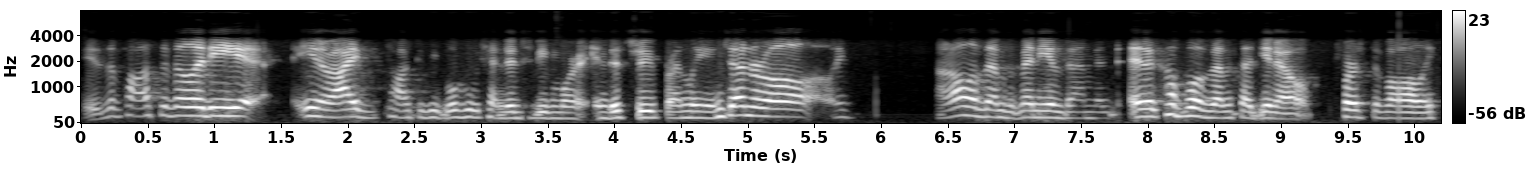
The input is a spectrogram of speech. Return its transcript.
is a possibility. You know, I've talked to people who tended to be more industry friendly in general. Like not all of them, but many of them, and, and a couple of them said, you know, first of all, like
